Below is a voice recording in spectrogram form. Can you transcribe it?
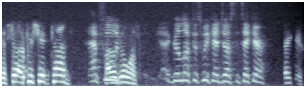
Yes, sir. I appreciate the time. Absolutely. Have a good one. Good luck this weekend, Justin. Take care. Thank you.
